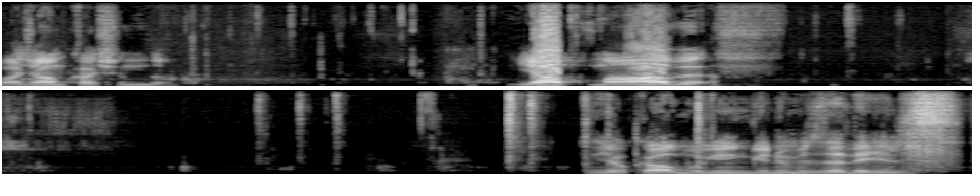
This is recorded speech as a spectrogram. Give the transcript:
Bacağım kaşındı. Yapma abi. Yok abi bugün günümüzde değiliz.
